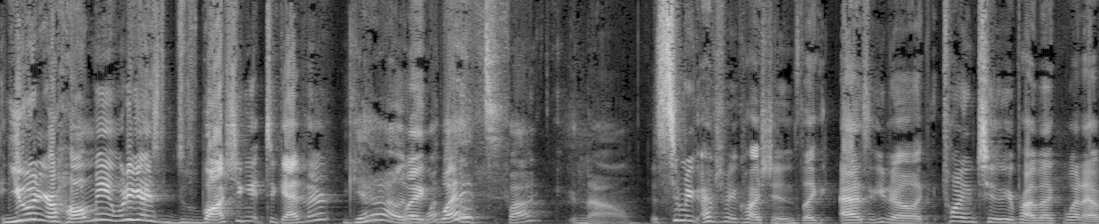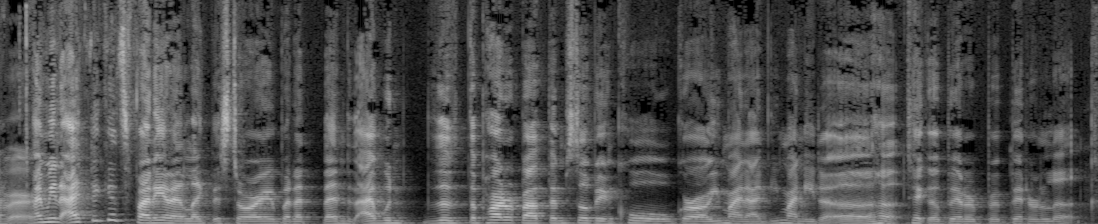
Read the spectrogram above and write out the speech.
You and your homie, what are you guys watching it together? yeah. like, Like, what, what? the fuck? No. It's too many. I have too many questions. Like as you know, like twenty two, you're probably like whatever. I mean, I think it's funny and I like the story, but at the end, I would the the part about them still being cool, girl. You might not. You might need to uh, take a better better look.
